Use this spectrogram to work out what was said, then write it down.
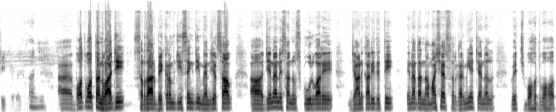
ਠੀਕ ਹੈ ਬਿਲਕੁਲ। ਹਾਂਜੀ। ਬਹੁਤ ਬਹੁਤ ਧੰਨਵਾਦ ਜੀ ਸਰਦਾਰ ਬਿਕਰਮਜੀਤ ਸਿੰਘ ਜੀ ਮੈਨੇਜਰ ਸਾਹਿਬ ਅ, ਜਿਨ੍ਹਾਂ ਨੇ ਸਾਨੂੰ ਸਕੂਲ ਬਾਰੇ ਜਾਣਕਾਰੀ ਦਿੱਤੀ। ਇਹਨਾਂ ਦਾ ਨਵਾਂ ਸ਼ਹਿਰ ਸਰਗਰਮੀਆਂ ਚੈਨਲ ਵਿੱਚ ਬਹੁਤ ਬਹੁਤ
